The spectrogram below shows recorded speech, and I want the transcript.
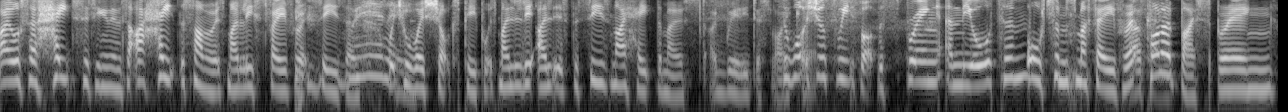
I also hate sitting in the sun. I hate the summer. It's my least favourite season, which always shocks people. It's my li- I, it's the season I hate the most. I really dislike. It. So, what's it. your sweet spot? The spring and the autumn. autumn's my favourite, Okay. followed by spring,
